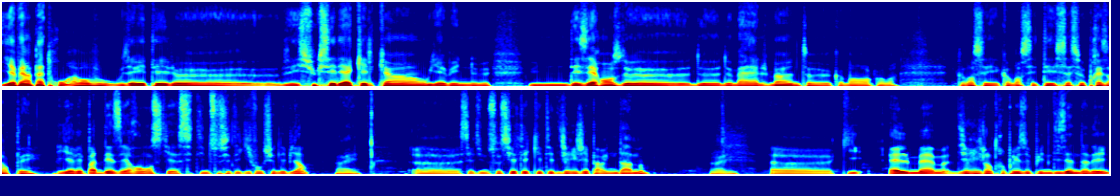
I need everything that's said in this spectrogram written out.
Il y avait un patron avant vous? Vous avez été le. Vous avez succédé à quelqu'un ou il y avait une, une déshérence de, de, de management? Euh, Comment comment comment c'est comment c'était ça se présentait? Il n'y avait pas de déshérence, c'était une société qui fonctionnait bien. Ouais, Euh, c'est une société qui était dirigée par une dame. ouais. qui elle-même dirige l'entreprise depuis une dizaine d'années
